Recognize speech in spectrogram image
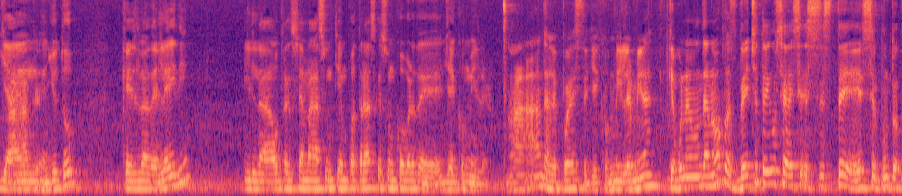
ya Ah, en YouTube, que es la de Lady y la otra que se llama Hace un tiempo atrás, que es un cover de Jacob Miller. Ah, ándale pues, de Jacob Miller, mira, qué buena onda, ¿no? Pues de hecho te digo, o sea, es, es- este es el punto.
